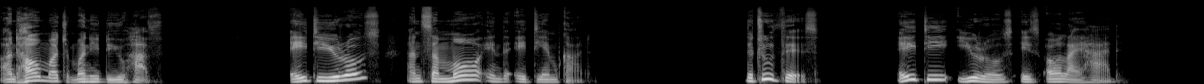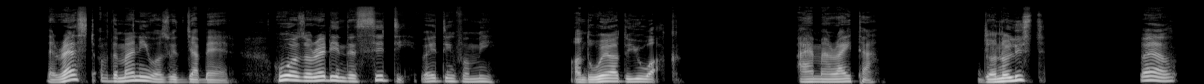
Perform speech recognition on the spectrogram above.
And how much money do you have? 80 euros and some more in the ATM card. The truth is, 80 euros is all I had. The rest of the money was with Jaber, who was already in the city waiting for me. And where do you work? I am a writer. Journalist? Well,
